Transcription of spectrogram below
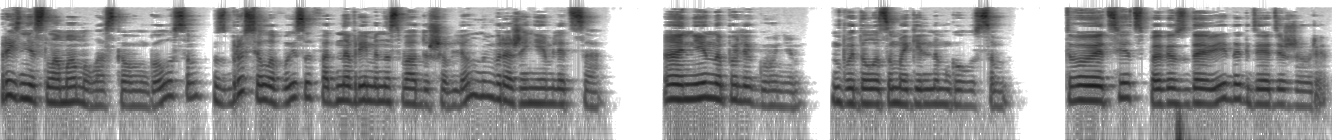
Произнесла мама ласковым голосом, сбросила вызов одновременно с воодушевленным выражением лица. «Они на полигоне», — выдала за могильным голосом. «Твой отец повез Давида к дяде Жоре.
